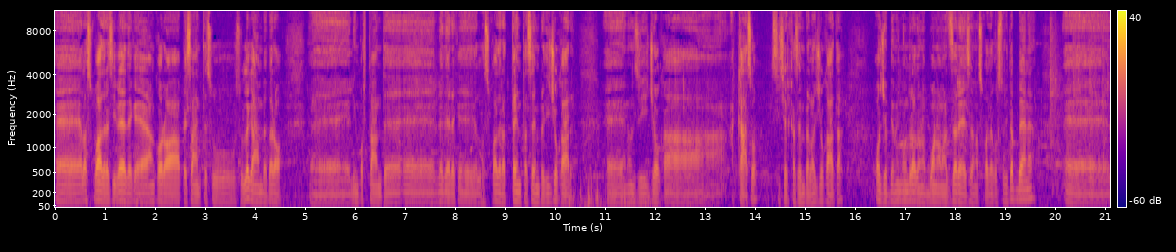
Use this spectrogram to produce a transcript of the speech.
Eh, la squadra si vede che è ancora pesante su, sulle gambe, però eh, l'importante è vedere che la squadra tenta sempre di giocare, eh, non si gioca a caso, si cerca sempre la giocata. Oggi abbiamo incontrato una buona Mazzarese, una squadra costruita bene, eh,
